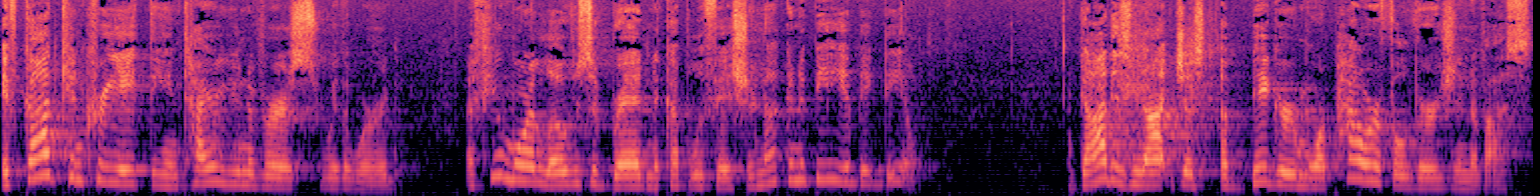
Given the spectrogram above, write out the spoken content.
If God can create the entire universe with a word, a few more loaves of bread and a couple of fish are not going to be a big deal. God is not just a bigger, more powerful version of us.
